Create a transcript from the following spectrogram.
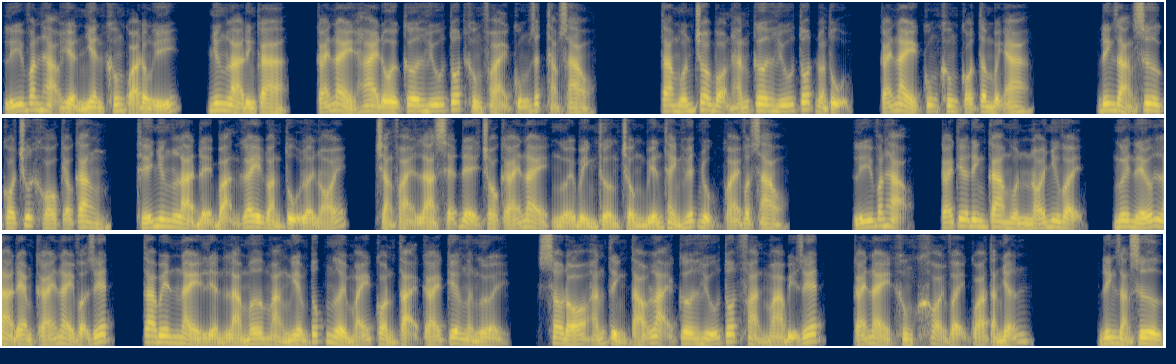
lý văn hạo hiển nhiên không quá đồng ý, nhưng là đinh ca, cái này hai đôi cơ hữu tốt không phải cũng rất thảm sao ta muốn cho bọn hắn cơ hữu tốt đoàn tụ, cái này cũng không có tâm bệnh a à đinh giảng sư có chút khó kéo căng, thế nhưng là để bạn gây đoàn tụ lời nói, chẳng phải là sẽ để cho cái này người bình thường chồng biến thành huyết nhục quái vật sao? Lý văn hạo, cái kia đinh ca muốn nói như vậy, ngươi nếu là đem cái này vợ giết, ta bên này liền làm mơ màng nghiêm túc người máy còn tại cái kia ngần người, sau đó hắn tỉnh táo lại cơ hữu tốt phản mà bị giết, cái này không khỏi vậy quá tàn nhẫn. Đinh giảng sư,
